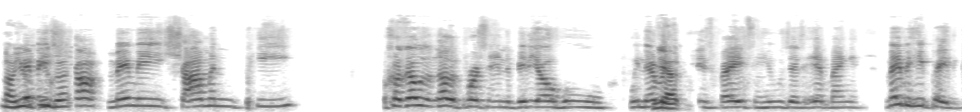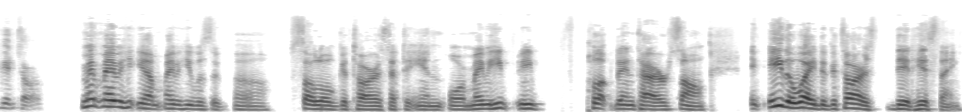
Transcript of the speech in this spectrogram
No, you maybe you good. Sha- maybe Shaman P, because there was another person in the video who we never yeah. his face, and he was just head banging. Maybe he played the guitar. Maybe, he, yeah, maybe he was a uh, solo guitarist at the end, or maybe he he plucked the entire song. Either way, the guitarist did his thing.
